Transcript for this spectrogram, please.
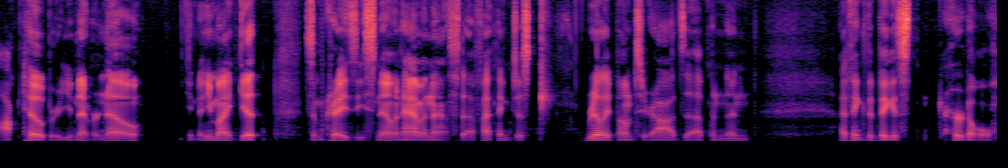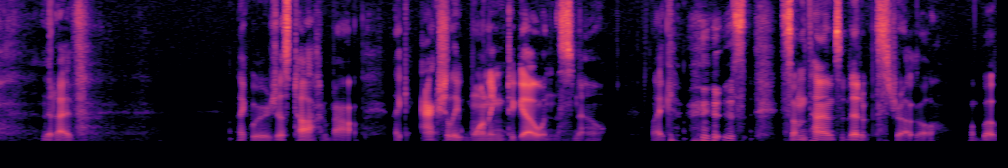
October, you never know you know you might get some crazy snow and having that stuff I think just really bumps your odds up. And then I think the biggest hurdle that I've like we were just talking about like actually wanting to go in the snow like is sometimes a bit of a struggle. But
